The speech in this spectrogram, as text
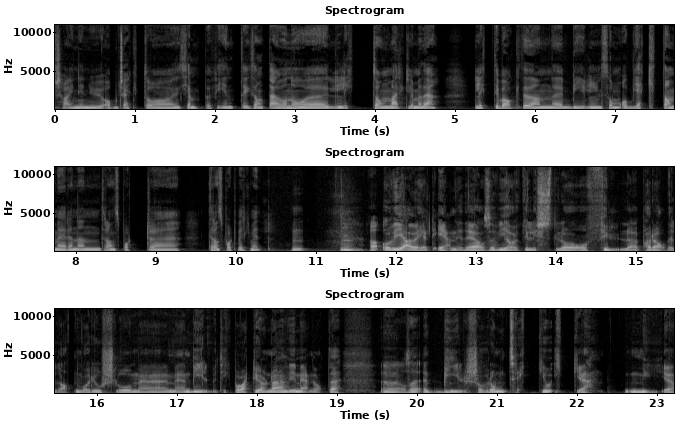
shiny new object og kjempefint. ikke sant? Det er jo noe litt sånn merkelig med det litt tilbake til den eh, bilen som objekt, da, mer enn en transport, uh, transportvirkemiddel. Mm. Mm. Ja, og vi er jo helt enig i det. Altså, vi har jo ikke lyst til å, å fylle paradegaten vår i Oslo med, med, en bilbutikk på hvert hjørne. Vi mener jo at det, uh, altså, et bilshowrom trekker jo ikke mye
